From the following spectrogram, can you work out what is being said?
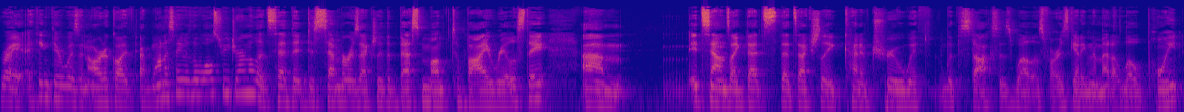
Right. I think there was an article, I, I want to say it was the Wall Street Journal, that said that December is actually the best month to buy real estate. Um, it sounds like that's that's actually kind of true with with stocks as well, as far as getting them at a low point.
